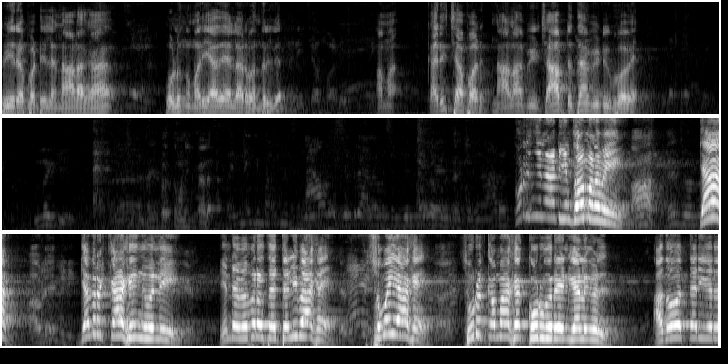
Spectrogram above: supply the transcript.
வீரப்பட்டியில் நாடகம் ஒழுங்கு மரியாதை எல்லாரும் வந்துருங்க. ஆமாம் கறி சாப்பாடு. நான்லாம் வீ சாப்பிட்டு தான் வீட்டுக்கு போவேன். குறிஞ்சி நாட்டியம் கோமலமே யார்? எதற்காக இங்கு வந்து என்ற விவரத்தை தெளிவாக சுவையாக சுருக்கமாக கூறுகிறேன் கேளுங்கள். அதோ தெரிகிற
